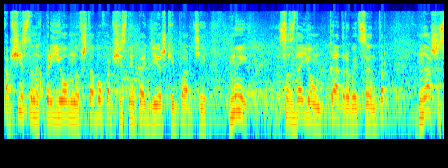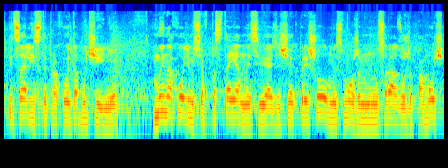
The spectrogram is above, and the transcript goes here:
общественных приемных, штабов общественной поддержки партии мы создаем кадровый центр. Наши специалисты проходят обучение – мы находимся в постоянной связи. Человек пришел, мы сможем ему сразу же помочь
